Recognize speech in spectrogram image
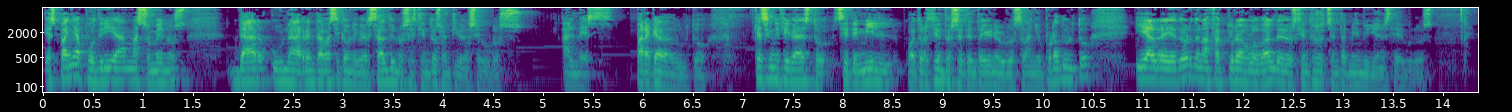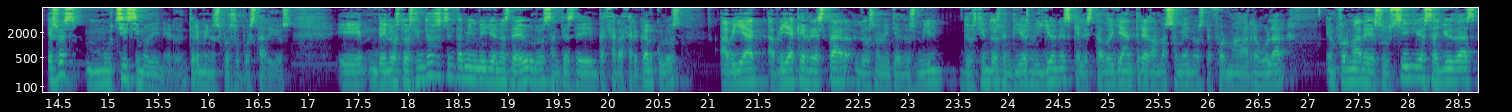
España podría más o menos dar una renta básica universal de unos 622 euros al mes para cada adulto. ¿Qué significa esto? 7.471 euros al año por adulto y alrededor de una factura global de 280.000 millones de euros. Eso es muchísimo dinero en términos presupuestarios. Eh, de los 280.000 millones de euros, antes de empezar a hacer cálculos, habría que restar los 92.222 millones que el Estado ya entrega más o menos de forma regular en forma de subsidios, ayudas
